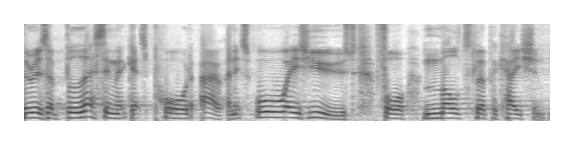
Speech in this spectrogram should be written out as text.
There is a blessing that gets poured out, and it's always used for multiplication.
